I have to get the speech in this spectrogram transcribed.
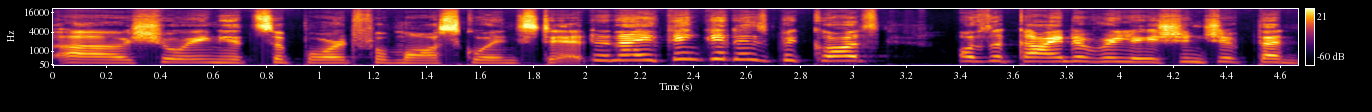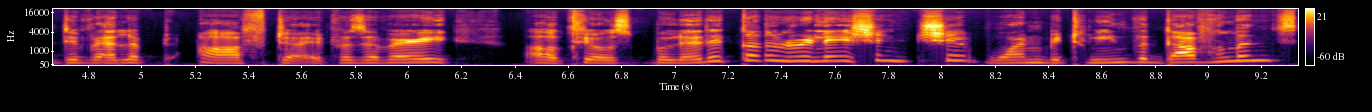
uh, showing its support for Moscow instead? And I think it is because of the kind of relationship that developed after. It was a very uh, close political relationship, one between the governments,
